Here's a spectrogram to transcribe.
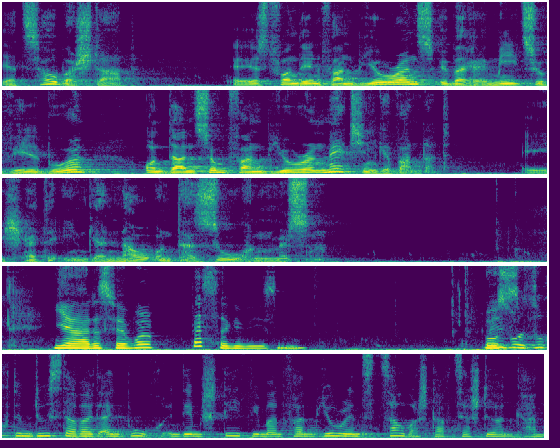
der Zauberstab. Er ist von den Van Burens über Remy zu Wilbur und dann zum Van Buren Mädchen gewandert. Ich hätte ihn genau untersuchen müssen. Ja, das wäre wohl besser gewesen. Los. Wilbur sucht im Düsterwald ein Buch, in dem steht, wie man Van Burens Zauberstab zerstören kann.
